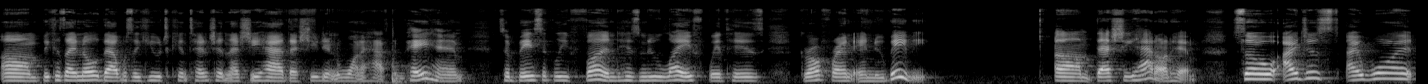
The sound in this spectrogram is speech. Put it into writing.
Um, because I know that was a huge contention that she had that she didn't want to have to pay him to basically fund his new life with his girlfriend and new baby um, that she had on him. So I just I want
